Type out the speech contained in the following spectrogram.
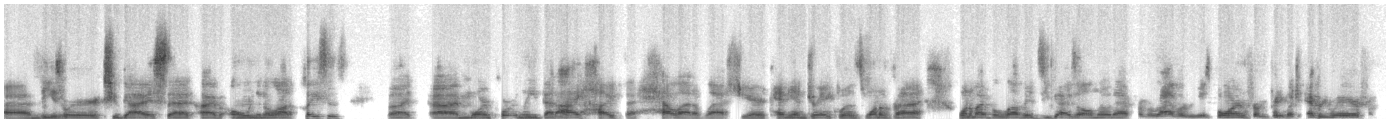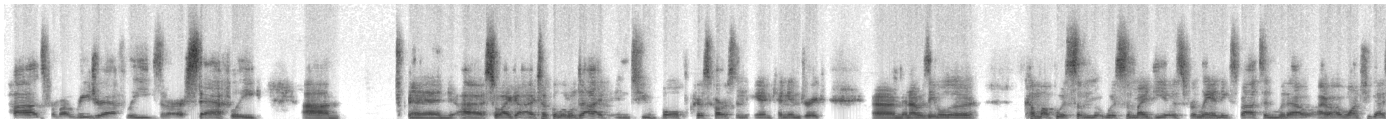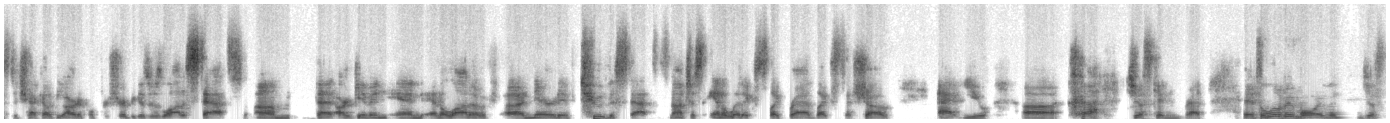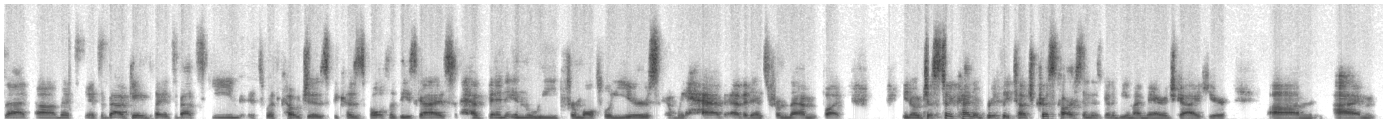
Um, these were two guys that I've owned in a lot of places, but uh, more importantly, that I hyped the hell out of last year. Kenyan Drake was one of uh, one of my beloveds. You guys all know that from a rivalry was born from pretty much everywhere, from pods, from our redraft leagues and our staff league. Um, and uh, so I got I took a little dive into both Chris Carson and Kenyan Drake, um, and I was able to come up with some with some ideas for landing spots. And without I, I, want you guys to check out the article for sure because there's a lot of stats um, that are given and and a lot of uh, narrative to the stats. It's not just analytics like brad likes to shove at you. Uh, just kidding brad. It's a little bit more than just that. Um, it's it's about gameplay it's about scheme it's with coaches because both of these guys have been in the league for multiple years and we have evidence from them. But you know, just to kind of briefly touch, Chris Carson is going to be my marriage guy here. Um, I'm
